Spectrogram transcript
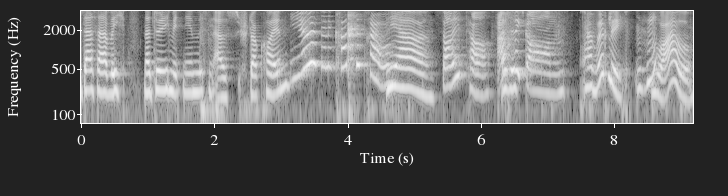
Das habe ich natürlich mitnehmen müssen aus Stockholm. Ja, ist eine Katze drauf. Ja, Salta, auch Also vegan. ah, wirklich. Mhm. Wow.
